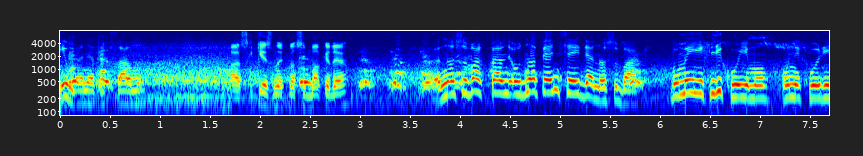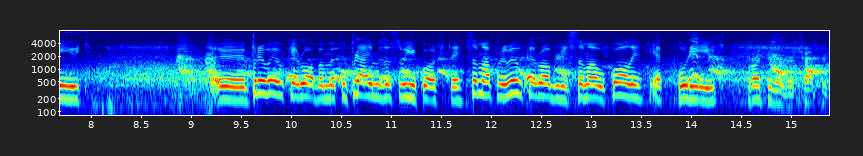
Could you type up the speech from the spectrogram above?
і в мене так само. А скільки з них на собак іде? На собак, певне, одна пенсія йде на собак, бо ми їх лікуємо, вони хворіють. Е, Прививки робимо, купляємо за свої кошти. Сама прививки роблю, сама уколи, як хворіють. Противозачаток.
